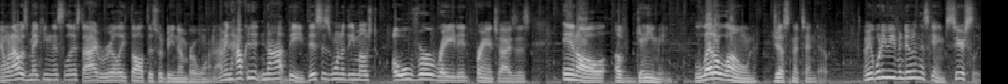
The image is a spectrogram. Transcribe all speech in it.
And when I was making this list, I really thought this would be number one. I mean, how could it not be? This is one of the most overrated franchises in all of gaming, let alone just Nintendo. I mean, what do you even do in this game? Seriously.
